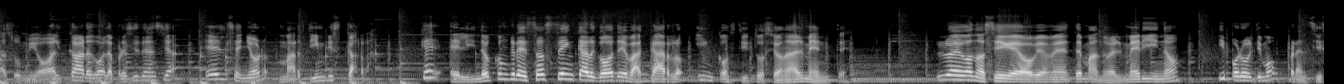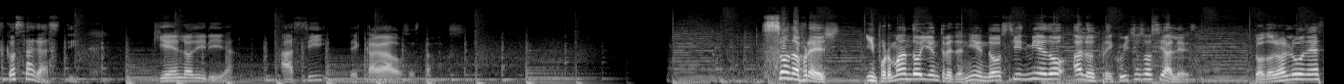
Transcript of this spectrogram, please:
asumió al cargo la presidencia el señor Martín Vizcarra, el lindo Congreso se encargó de vacarlo inconstitucionalmente. Luego nos sigue obviamente Manuel Merino y por último Francisco Sagasti. ¿Quién lo diría? Así de cagados estamos. Zona Fresh, informando y entreteniendo sin miedo a los prejuicios sociales. Todos los lunes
